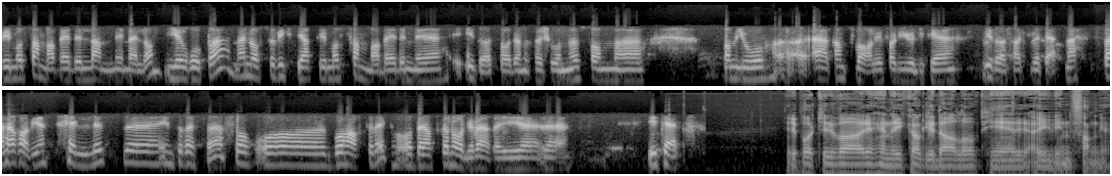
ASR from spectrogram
Vi må samarbeide landene imellom i Europa, men også viktig at vi må samarbeide med idrettsorganisasjonene som eh, som jo eh, er ansvarlig for de ulike idrettsaktivitetene. Så Her har vi en felles eh, interesse for å gå hardt til vegg, og der skal Norge være i, i tet. Reporter var Henrik Agledal og Per Øyvind Fange.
